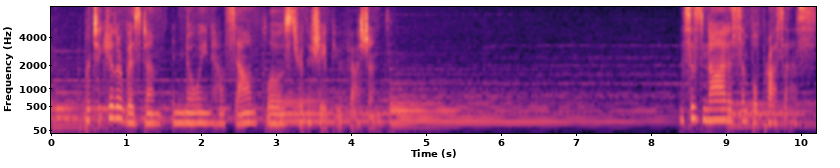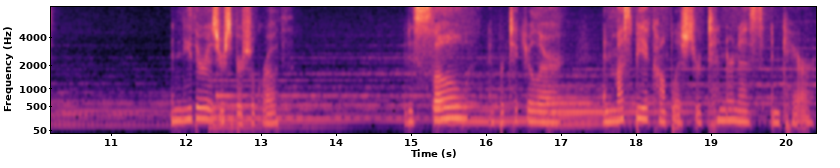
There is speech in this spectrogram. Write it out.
a particular wisdom in knowing how sound flows through the shape you've fashioned. This is not a simple process, and neither is your spiritual growth. It is slow and particular and must be accomplished through tenderness and care.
